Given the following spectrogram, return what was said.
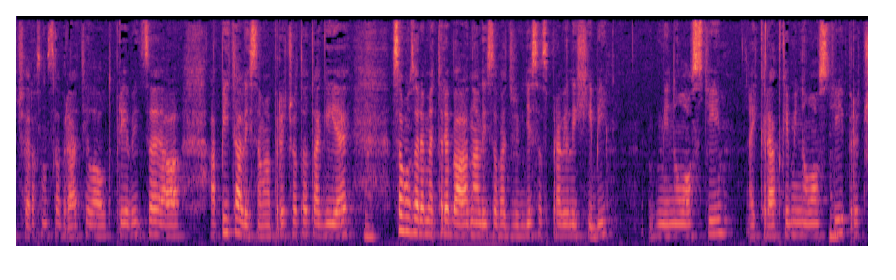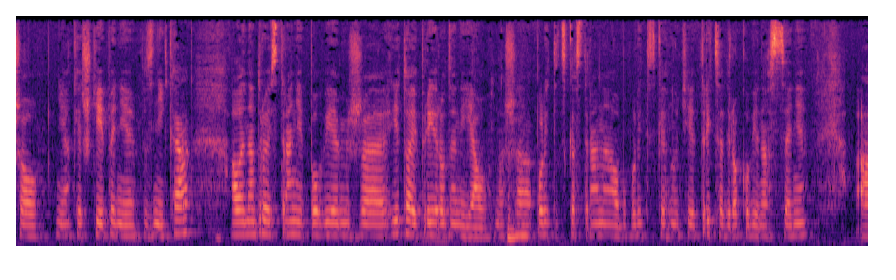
včera som sa vrátila od Prievice a, a pýtali sa ma, prečo to tak je. Mm. Samozrejme, treba analyzovať, že kde sa spravili chyby v minulosti, aj krátke minulosti, prečo nejaké štiepenie vzniká. Ale na druhej strane poviem, že je to aj prírodzený jav. Naša mm-hmm. politická strana alebo politické hnutie 30 rokov je na scéne a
